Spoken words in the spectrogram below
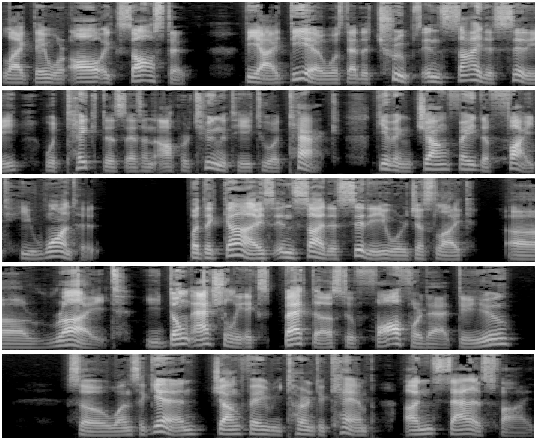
like they were all exhausted. The idea was that the troops inside the city would take this as an opportunity to attack, giving Zhang Fei the fight he wanted. But the guys inside the city were just like, uh, right. You don't actually expect us to fall for that, do you? So once again, Zhang Fei returned to camp unsatisfied.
